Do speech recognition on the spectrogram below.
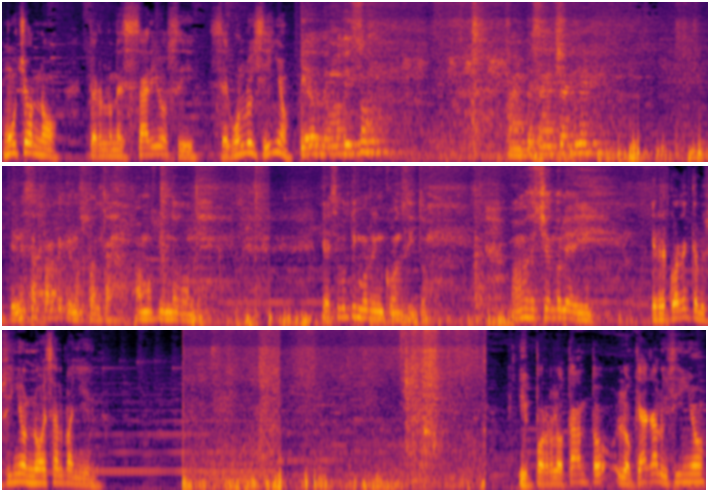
Mucho no, pero lo necesario sí, según Luisinho. ¿Ya lo tenemos listo? a empezar a echarle en esa parte que nos falta. Vamos viendo dónde. Ese último rinconcito. Vamos echándole ahí. Y recuerden que Luciño no es albañil. Y por lo tanto, lo que haga Luisinho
